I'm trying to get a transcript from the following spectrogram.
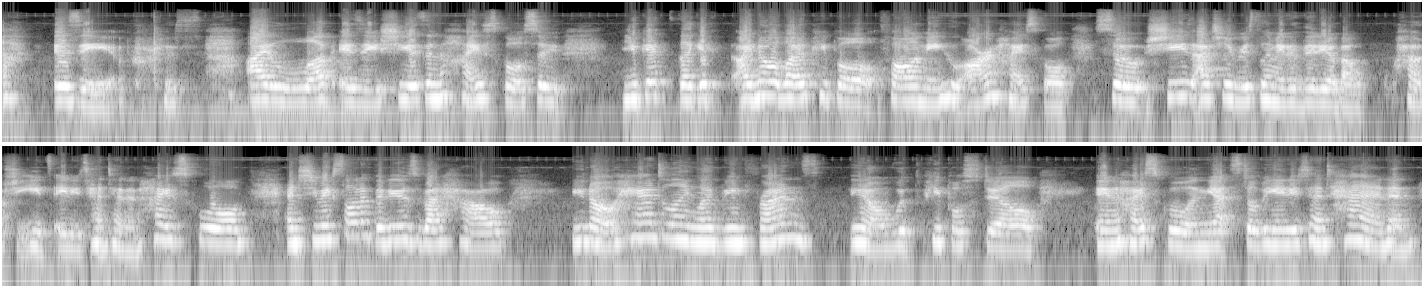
Ah, Izzy, of course. I love Izzy. She is in high school, so you get like if I know a lot of people follow me who are in high school. So she's actually recently made a video about how she eats 80 10 10 in high school and she makes a lot of videos about how you know handling like being friends, you know, with people still in high school and yet still being 80 10 10 and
